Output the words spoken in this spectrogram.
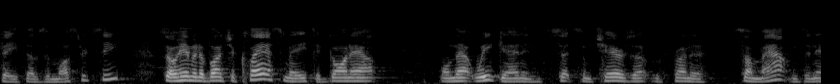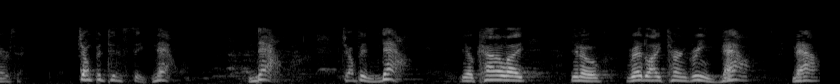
faith as a mustard seed. So him and a bunch of classmates had gone out on that weekend and set some chairs up in front of some mountains, and they were saying, jump into the sea, now, now, jump in now. You know, kind of like, you know, red light turn green, now, now.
